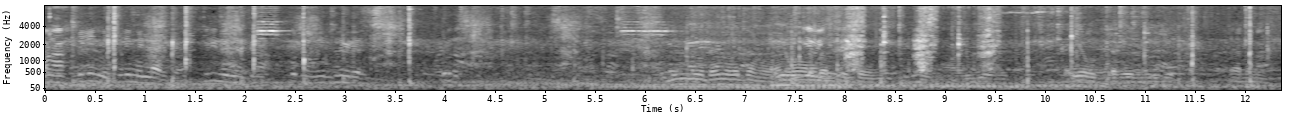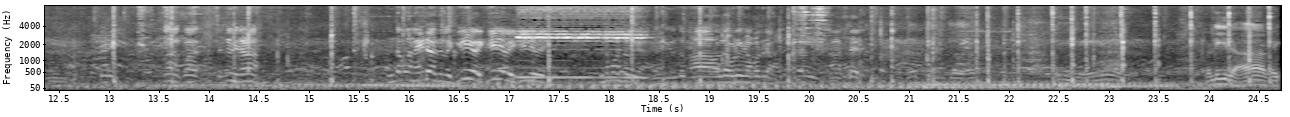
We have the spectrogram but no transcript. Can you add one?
போனா கிளி மீன் கிளி மீன்லாம் இருக்கு. கிளி மீன் இருக்கா போட்டு ஒன்றும் பிரச்சனை கிடையாது. நீங்கள் டைம் வச்சாங்க கையை விட்டு சரி ஆ இந்த பக்கம் நைட் அதில் கீழே கீழே கீழே இந்த சொல்லுங்க இந்த ஆ அதை விடுங்க நான் ஆ சரி வலிக்குதா? கை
